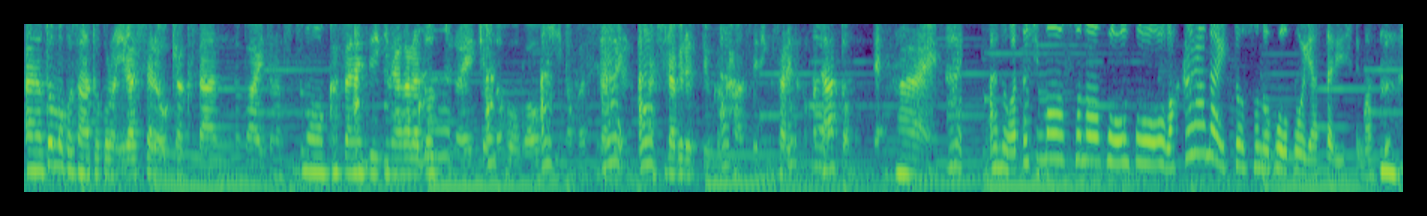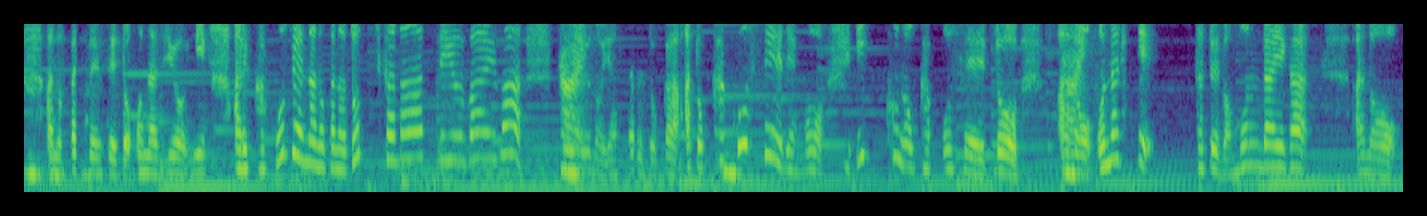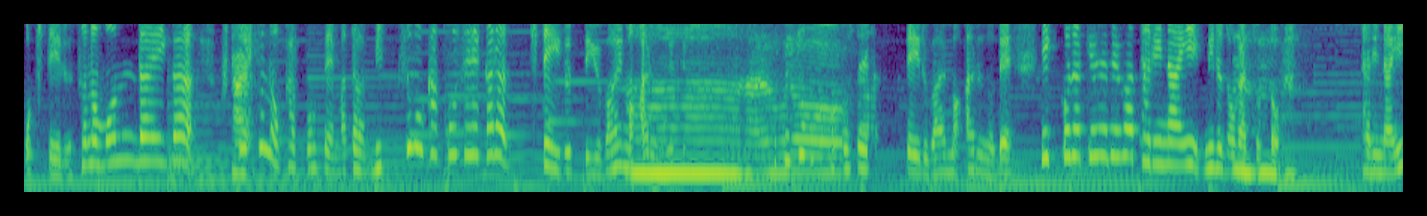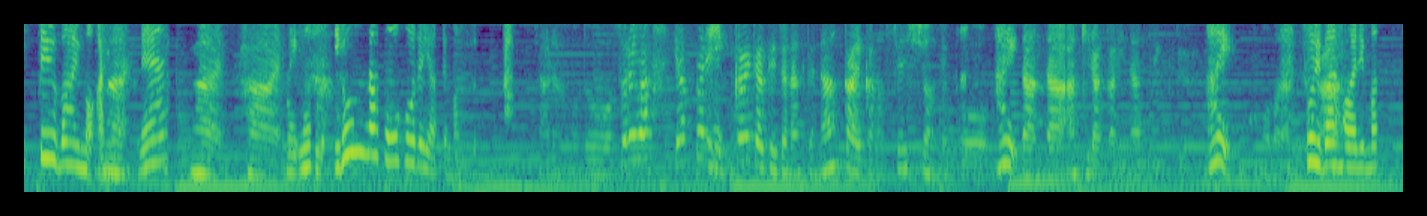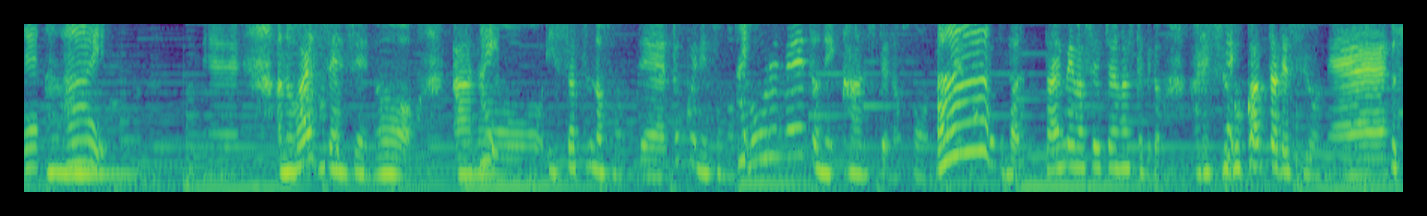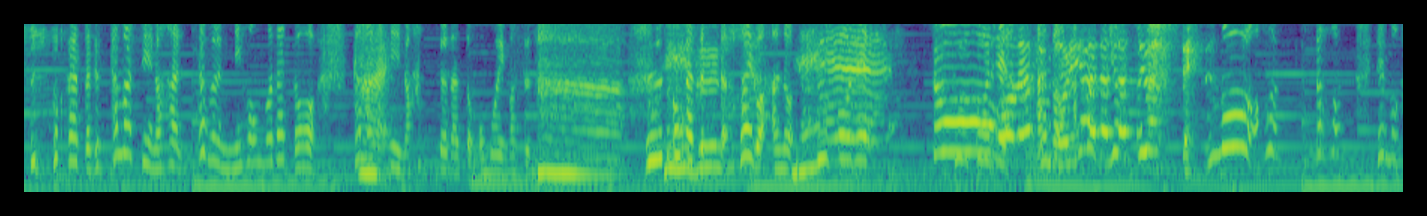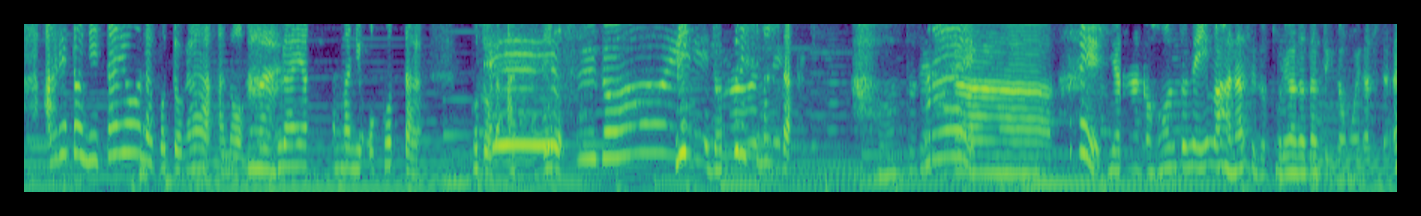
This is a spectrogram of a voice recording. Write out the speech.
あのとも子さんのところにいらっしゃるお客さんの場合との質問を重ねていきながらどっちの影響の方が大きいのか調べる調べるっていうかカウンセリングされるのかなと思って。はい、はい、あの私もその方法をわからないとその方法をやったりしてます。うんうん、あのパチ先生と同じようにあれ過去性なのかなどっちかなっていう場合はそういうのをやったりとか、はい、あと過去性でも1個の過去性とあの、はい、同じ例えば問題があの起きているその問題が2つの過去性、はい、または3つの過去性から来ているっていう場合もあるんですよ。複数の過去性から来ている場合もあるので1個だけでは足りない見るのがちょっと、足りないっていう場合もありますね。はい、はい、はい、なのでいろんな方法でやってます。なるほど。それはやっぱり1回だけじゃなくて何回かのセッションでこう、はい、だんだん明らかになってくる。はい。そういう場合もありますね。はい。あのワイス先生のあの、はい、一冊の本で特にそのソウルメイトに関しての本で、はい、ちょっとまあ題名忘れちゃいましたけどあれすごかったですよね。はい、すごかったです。魂のは多分日本語だと魂の発表だと思います。あすごかったです。最後あの、空港で。そう空港で鳥肌立ちまして。もう本当本でもあれと似たようなことがあの、はい、クライアント様に起こったことがあって、えー、すごいびっくりしました。本当ですか。はい。いやなんか本当ね今話してると鳥肌立ってきて思い出して。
